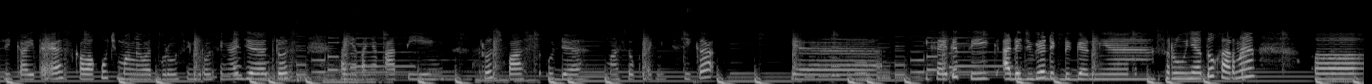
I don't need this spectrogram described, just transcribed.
fisika ITS. Kalau aku cuma lewat browsing-browsing aja, terus tanya-tanya cutting. Terus pas udah masuk teknik fisika, ya excited sih. Ada juga deg-degannya. Serunya tuh karena uh,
